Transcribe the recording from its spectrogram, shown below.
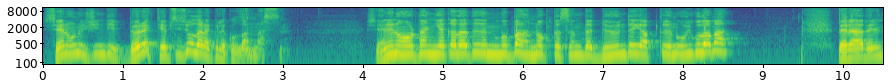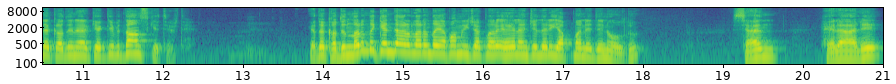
Sen onu şimdi börek tepsisi olarak bile kullanmazsın. Senin oradan yakaladığın mubah noktasında düğünde yaptığın uygulama beraberinde kadın erkekli bir dans getirdi. Ya da kadınların da kendi aralarında yapamayacakları eğlenceleri yapma nedeni oldu. Sen helali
